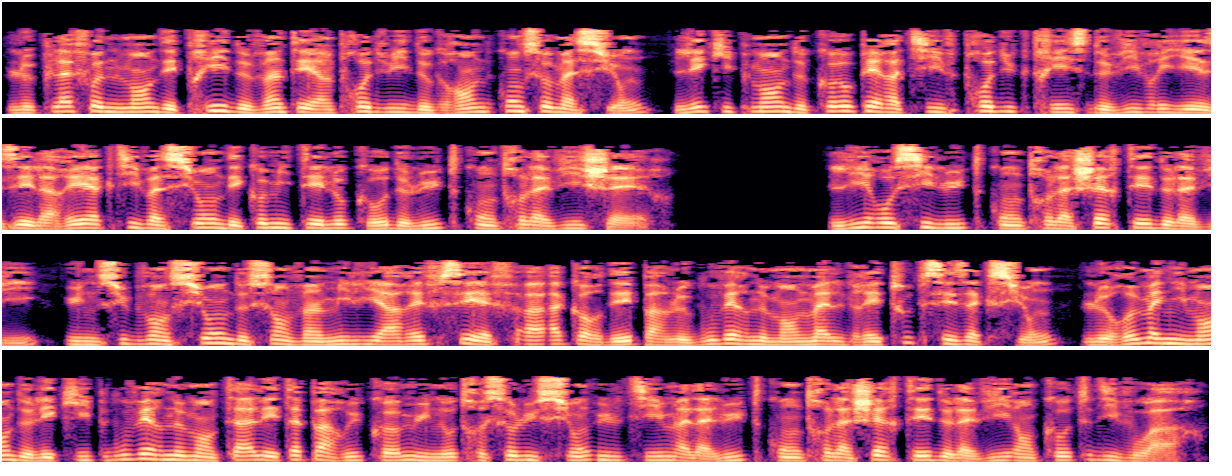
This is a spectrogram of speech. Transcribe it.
le plafonnement des prix de 21 produits de grande consommation, l'équipement de coopératives productrices de vivriers et la réactivation des comités locaux de lutte contre la vie chère. Lire aussi lutte contre la cherté de la vie, une subvention de 120 milliards FCFA accordée par le gouvernement malgré toutes ces actions, le remaniement de l'équipe gouvernementale est apparu comme une autre solution ultime à la lutte contre la cherté de la vie en Côte d'Ivoire.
